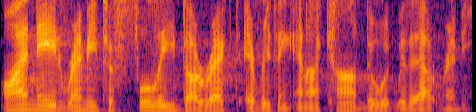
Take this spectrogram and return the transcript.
I need Remy to fully direct everything, and I can't do it without Remy.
